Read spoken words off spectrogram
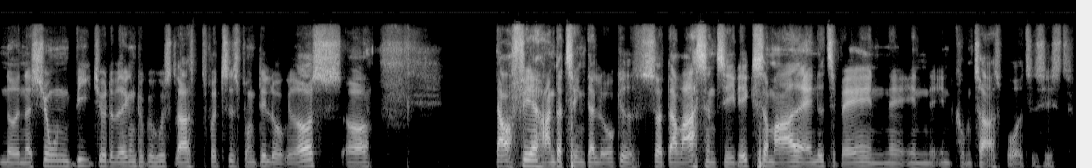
noget Nationen video, det ved jeg ikke, om du kan huske, Lars, på et tidspunkt, det lukkede også, og der var flere andre ting, der lukkede, så der var sådan set ikke så meget andet tilbage end, øh, end, end kommentarsporet til sidst.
